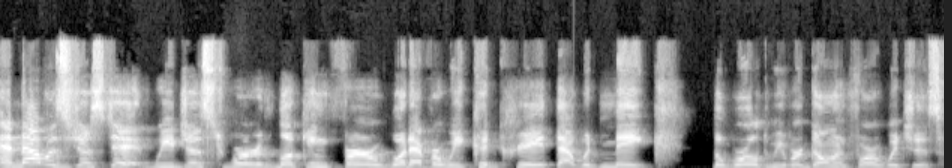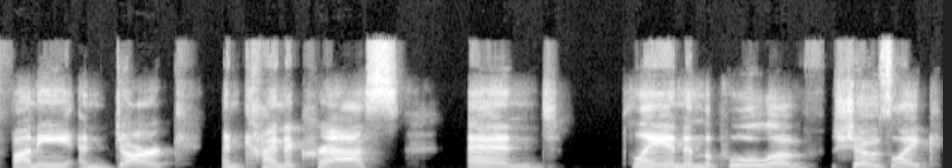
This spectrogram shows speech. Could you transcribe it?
And that was just it. We just were looking for whatever we could create that would make the world we were going for which is funny and dark and kind of crass and playing in the pool of shows like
